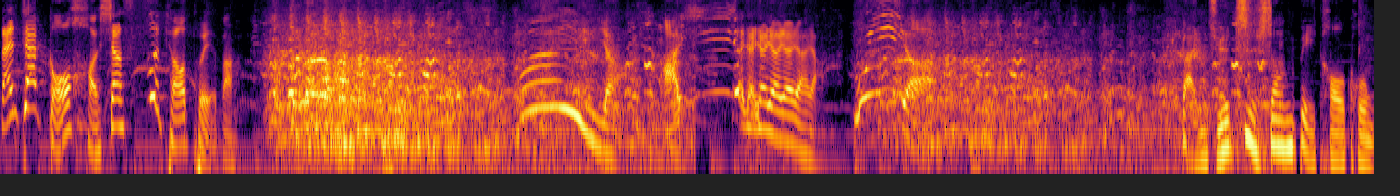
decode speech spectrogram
咱家狗好像四条腿吧？哎呀，哎呀呀呀呀呀呀呀！对呀，感觉智商被掏空。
